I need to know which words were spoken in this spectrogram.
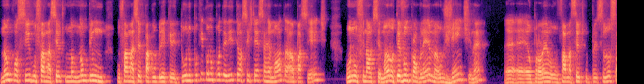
não consigo o farmacêutico, não, não tem um, um farmacêutico para cobrir aquele turno, por que, que eu não poderia ter uma assistência remota ao paciente? Ou no final de semana, ou teve um problema urgente, né? É, é, é, o problema, o farmacêutico precisou se,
